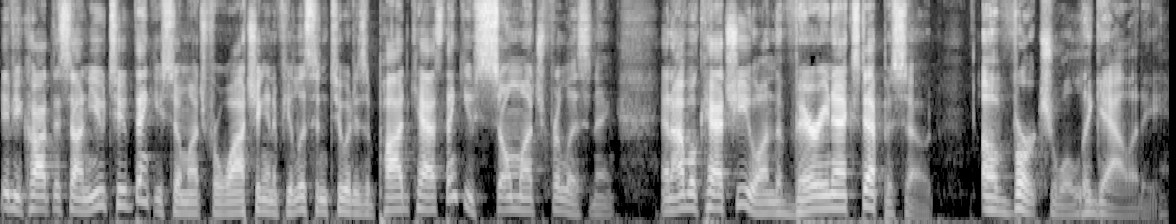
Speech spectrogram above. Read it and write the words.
If you caught this on YouTube, thank you so much for watching. And if you listen to it as a podcast, thank you so much for listening. And I will catch you on the very next episode of Virtual Legality.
